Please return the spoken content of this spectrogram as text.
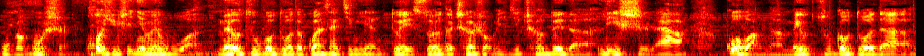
五个故事。或许是因为我没有足够多的观赛经验，对所有的车手以及车队的历史啊、过往呢没有足够多的。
